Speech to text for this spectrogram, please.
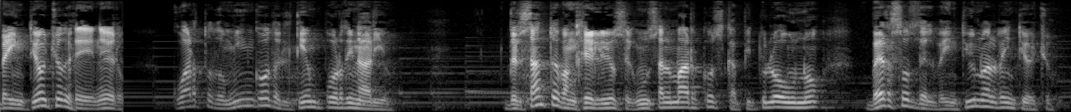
...28 de enero... ...cuarto domingo del tiempo ordinario... ...del Santo Evangelio según San Marcos... ...capítulo 1... ...versos del 21 al 28...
